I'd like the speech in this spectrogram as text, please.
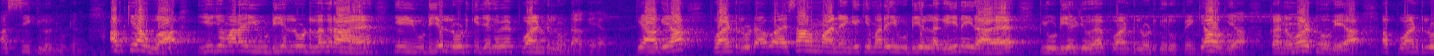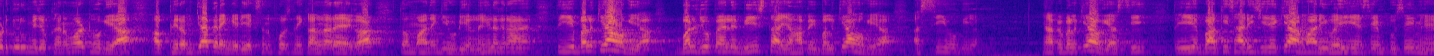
80 किलो न्यूटन अब क्या हुआ? ये जो हमारा यूडीएल लोड लग रहा है, ये यूडीएल लोड की जगह में पॉइंट लोड आ गया। क्या आ गया? पॉइंट लोड अब ऐसा हम मानेंगे कि हमारा यूडीएल लग ही नहीं रहा है। यूडीएल जो है पॉइंट लोड के रूप में क्या हो गया? कन्वर्ट हो गया। अब पॉइंट लोड के रूप में जब कन्वर्ट हो गया, अब फिर हम क्या करेंगे? रिएक्शन फोर्स निकालना रहेगा तो हम मानेंगे यूडीएल नहीं लग रहा है। तो ये बल क्या हो गया? बल जो पहले बीस था, यहाँ पे बल क्या हो गया? अस्सी हो गया। यहाँ पे बल क्या हो गया? अस्सी। तो ये बाकी सारी चीज़ें क्या? हमारी वही हैं सेम टू सेम है।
